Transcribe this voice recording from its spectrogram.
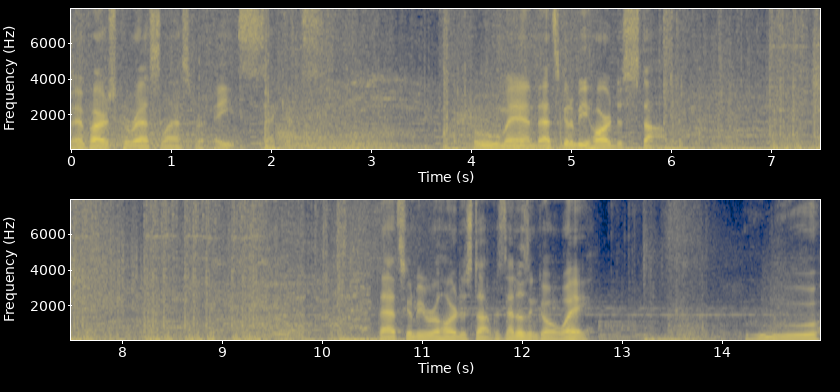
Vampire's Caress lasts for 8 seconds. Ooh, man, that's going to be hard to stop. That's going to be real hard to stop because that doesn't go away. Ooh.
